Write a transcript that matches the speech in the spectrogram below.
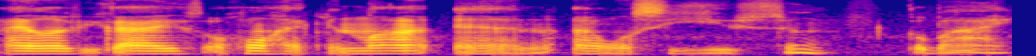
I love you guys a whole heckin' lot and i will see you soon. Goodbye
